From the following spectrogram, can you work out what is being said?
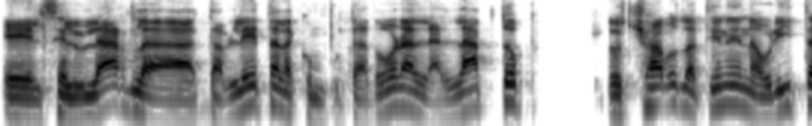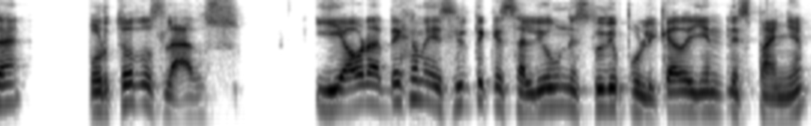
el celular, la tableta, la computadora, la laptop. Los chavos la tienen ahorita por todos lados. Y ahora déjame decirte que salió un estudio publicado allí en España,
